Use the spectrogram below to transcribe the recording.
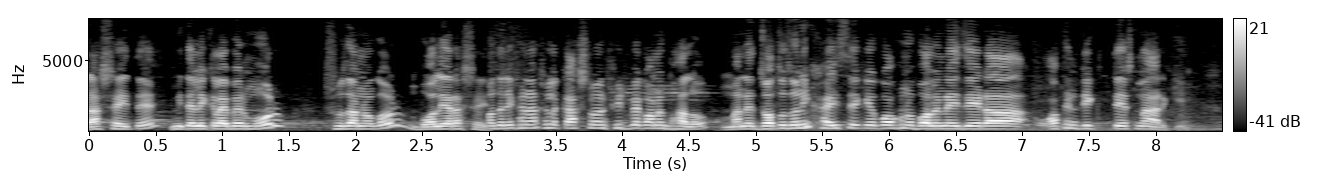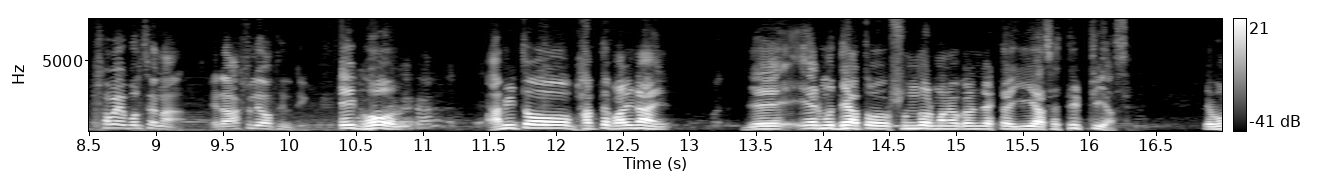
রাজশাহীতে মিতালি ক্লাবের মোড়, সুজানগর, বলিয়া রাজশাহী। আমাদের এখানে আসলে কাস্টমার ফিডব্যাক অনেক ভালো। মানে যতজনই খাইছে, কেউ কখনো বলে নাই যে এটা অথেন্টিক টেস্ট না আর কি। সবাই বলছে না, এটা আসলে অথেন্টিক এই ঘোল, আমি তো ভাবতে পারি নাই যে এর মধ্যে এত সুন্দর মনে করেন যে একটা ইয়ে আছে, তৃপ্তি আছে এবং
